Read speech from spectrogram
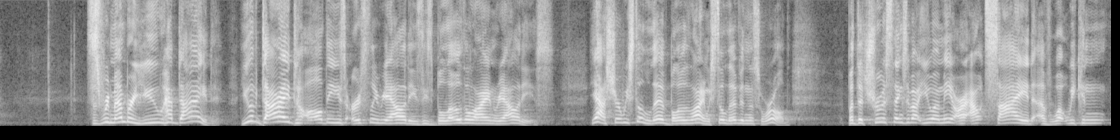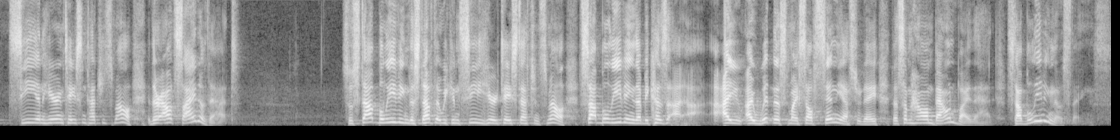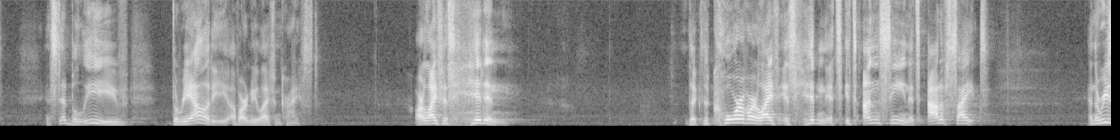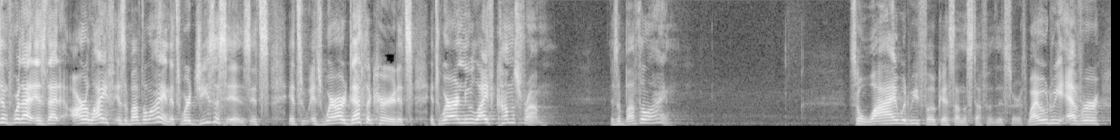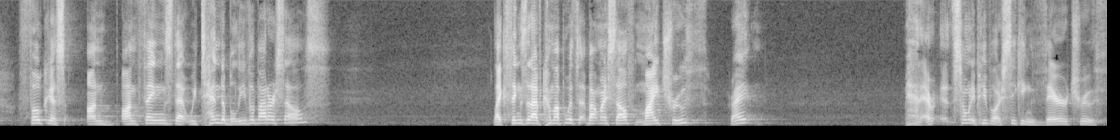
says, Remember, you have died. You have died to all these earthly realities, these below the line realities. Yeah, sure, we still live below the line, we still live in this world. But the truest things about you and me are outside of what we can see and hear and taste and touch and smell. They're outside of that. So stop believing the stuff that we can see, hear, taste, touch, and smell. Stop believing that because I, I, I witnessed myself sin yesterday, that somehow I'm bound by that. Stop believing those things. Instead, believe the reality of our new life in Christ. Our life is hidden. The, the core of our life is hidden, it's, it's unseen, it's out of sight. And the reason for that is that our life is above the line. It's where Jesus is, it's, it's, it's where our death occurred, it's, it's where our new life comes from, is above the line. So, why would we focus on the stuff of this earth? Why would we ever focus on, on things that we tend to believe about ourselves, like things that I've come up with about myself, my truth, right? Man, so many people are seeking their truth.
